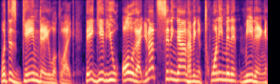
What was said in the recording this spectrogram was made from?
What does game day look like? They give you all of that. You're not sitting down having a 20 minute meeting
